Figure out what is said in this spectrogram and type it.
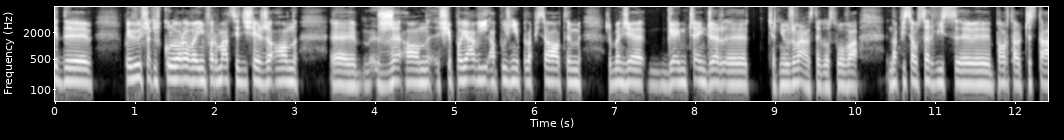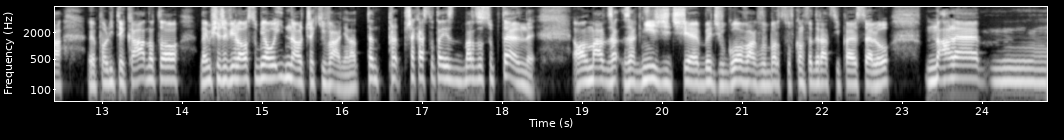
kiedy pojawiły się jakieś kolorowe informacje dzisiaj, że on, e, że on się pojawi, a później napisała o tym, że będzie game changer, e, chociaż nie używając tego słowa, napisał serwis, e, portal Czysta Polityka, no to wydaje mi się, że wiele osób miało inne oczekiwania. No, ten przekaz tutaj jest bardzo subtelny. On ma zagnieździć się, być w głowach wyborców Konfederacji PSL-u, no ale, mm,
